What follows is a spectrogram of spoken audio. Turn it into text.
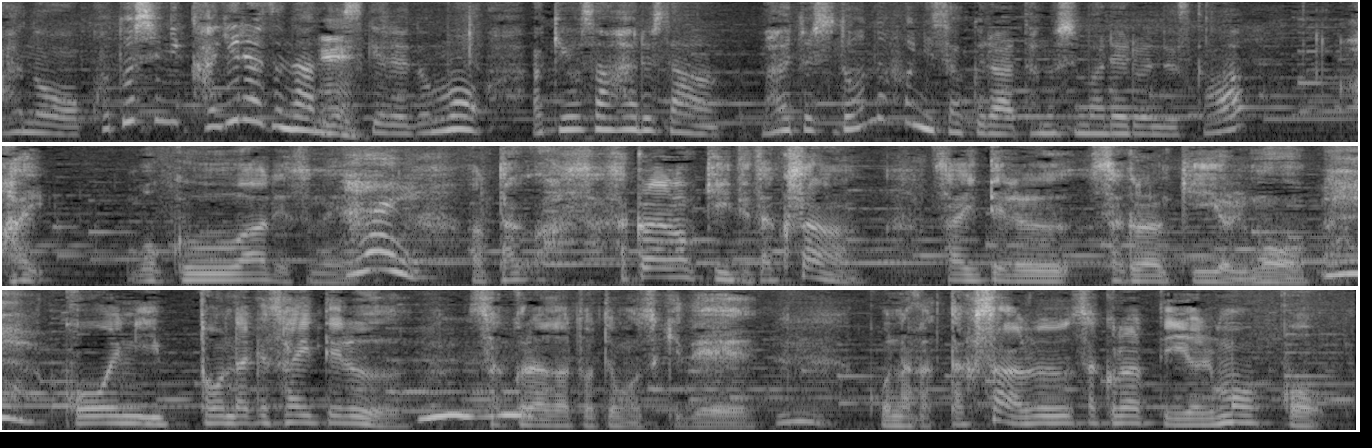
あの今年に限らずなんですけれども、秋代さん春さん毎年どんな風に桜楽しまれるんですか？はい。僕はですね、はい。桜の木ってたくさん咲いてる桜の木よりも、ええ。公園に一本だけ咲いてる桜がとても好きで、こうなんかたくさんある桜っていうよりもこう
